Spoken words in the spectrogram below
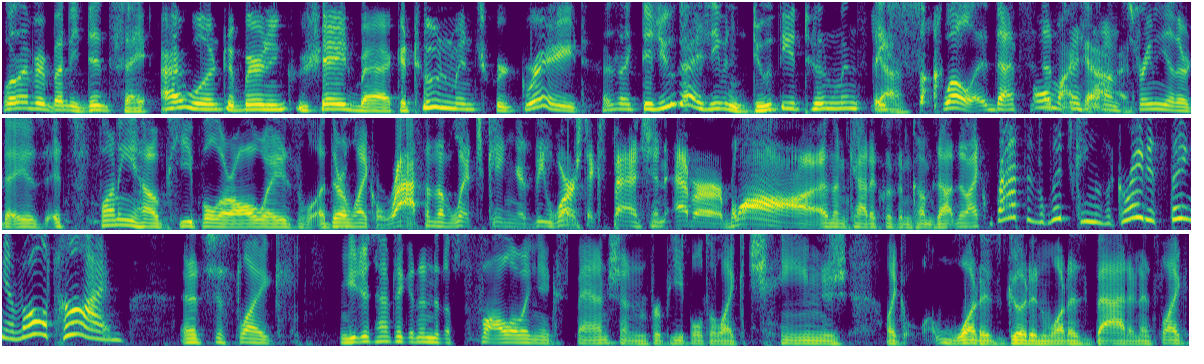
Well, everybody did say, "I want the Burning Crusade back. Attunements were great." I was like, "Did you guys even do the attunements? They Yeah. suck." Well, that's Oh that's my what I said on stream the other day. Is it's funny how people are always they're like Wrath of the Lich King is the worst expansion ever, blah, and then Cataclysm comes out and they're like Wrath of the Lich King is the greatest thing of all time, and it's just like you just have to get into the following expansion for people to like change like what is good and what is bad, and it's like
